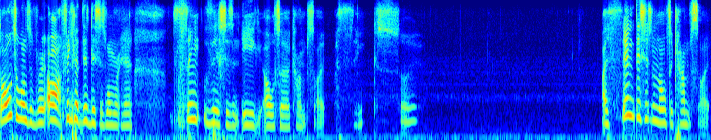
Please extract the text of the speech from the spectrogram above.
The older ones are very. Oh, I think I did. This is one right here. I think this is an E alter campsite. I think so. I think this is an alter campsite.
